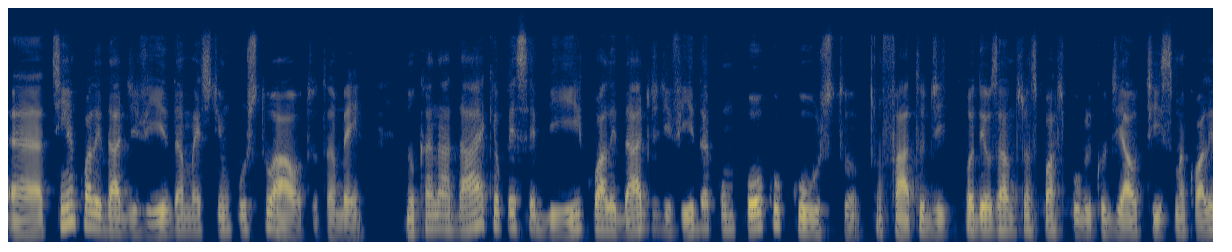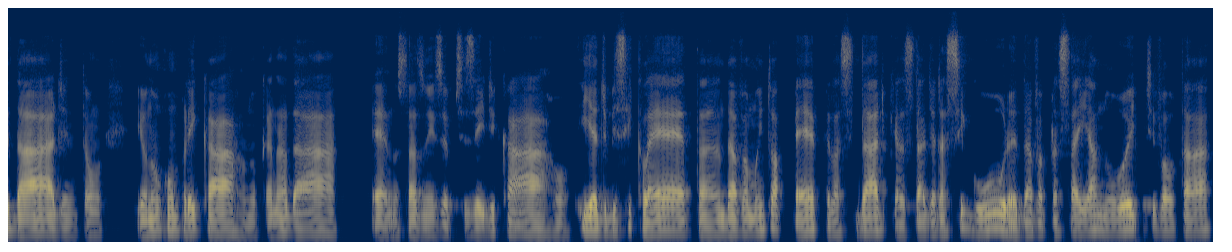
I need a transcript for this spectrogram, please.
uh, tinha qualidade de vida, mas tinha um custo alto também. No Canadá é que eu percebi qualidade de vida com pouco custo. O fato de poder usar um transporte público de altíssima qualidade. Então, eu não comprei carro no Canadá. É, nos Estados Unidos eu precisei de carro, ia de bicicleta, andava muito a pé pela cidade, porque a cidade era segura, dava para sair à noite e voltar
